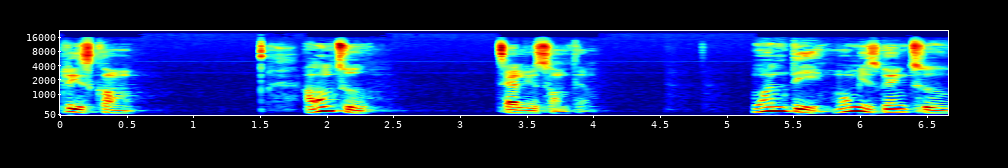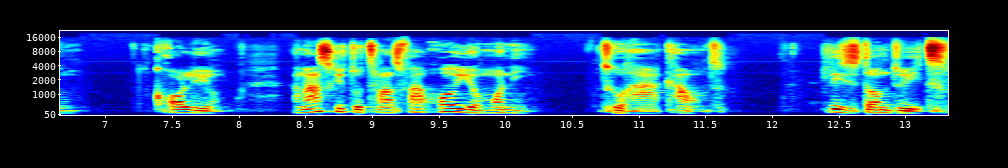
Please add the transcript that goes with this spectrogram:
please come. I want to tell you something. One day, mommy is going to call you and ask you to transfer all your money to her account. Please don't do it.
